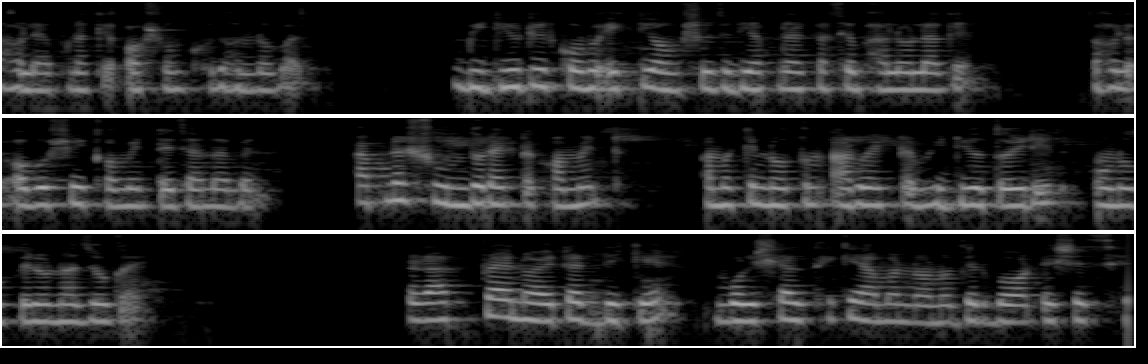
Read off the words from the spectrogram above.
তাহলে আপনাকে অসংখ্য ধন্যবাদ। ভিডিওটির কোনো একটি অংশ যদি আপনার কাছে ভালো লাগে, তাহলে অবশ্যই কমেন্টে জানাবেন। আপনার সুন্দর একটা কমেন্ট আমাকে নতুন আরও একটা ভিডিও তৈরির অনুপ্রেরণা যোগায়। রাত প্রায় নয়টার দিকে বরিশাল থেকে আমার ননদের বর এসেছে।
